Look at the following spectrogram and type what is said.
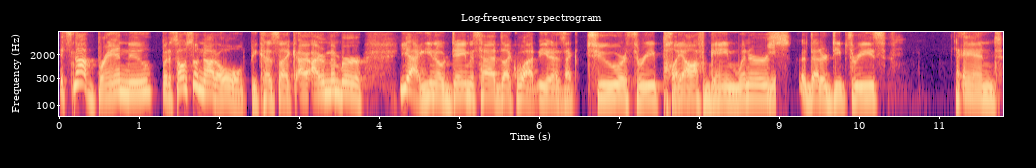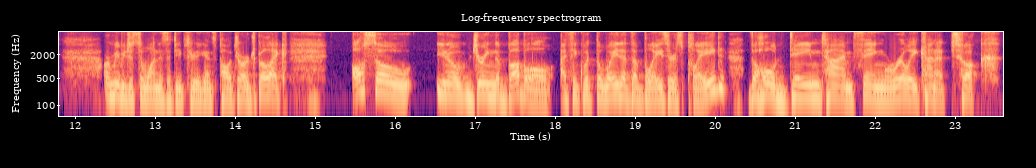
it's not brand new, but it's also not old because like I, I remember, yeah, you know, Dame has had like what, you know, it's like two or three playoff game winners that are deep threes. And or maybe just the one is a deep three against Paul George. But like also, you know, during the bubble, I think with the way that the Blazers played, the whole Dame time thing really kind of took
